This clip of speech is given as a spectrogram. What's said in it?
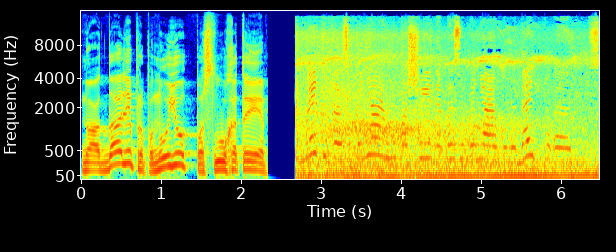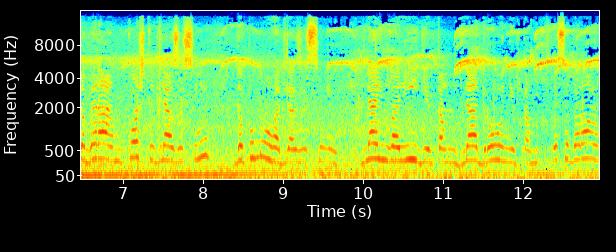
Ну а далі пропоную послухати. Ми тут е, зупиняємо машини, ми зупиняємо людей, збираємо кошти для ЗСУ, допомога для ЗСУ, для інвалідів, там, для дронів. Там. Ми збираємо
